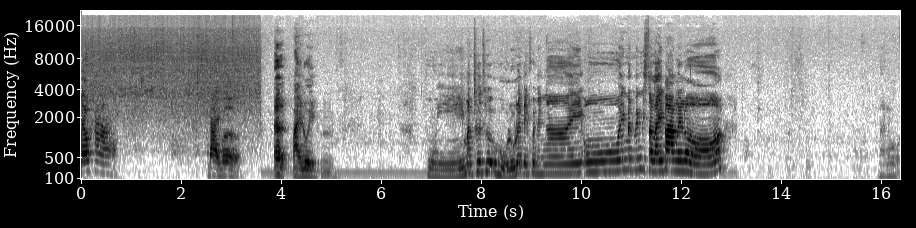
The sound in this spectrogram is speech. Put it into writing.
แล้วค่ะ ได้เวอร์ เออ ไปลุยอืม หุยมันทื่อๆหูรู้เลยเป็นคนยังไง โอ้ยมันไม่มีสไลด์บางเลยเหรอ มาโลด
